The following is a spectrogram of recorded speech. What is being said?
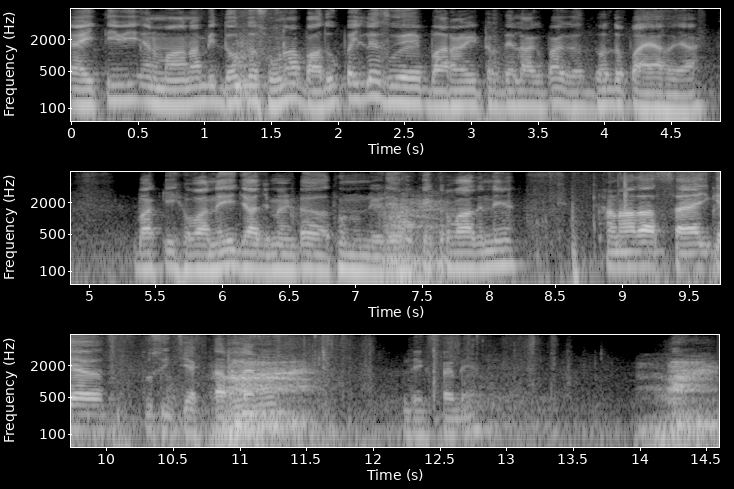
ਐਤੀ ਵੀ ਅਨੁਮਾਨ ਆ ਵੀ ਦੁੱਧ ਸੋਹਣਾ ਬਾਦੂ ਪਹਿਲੇ ਸੂਏ 12 ਲੀਟਰ ਦੇ ਲਗਭਗ ਦੁੱਧ ਪਾਇਆ ਹੋਇਆ। ਬਾਕੀ ਹਵਾਨੇ ਦੀ ਜੱਜਮੈਂਟ ਤੁਹਾਨੂੰ ਨੇੜੇ ਹੋ ਕੇ ਕਰਵਾ ਦਿੰਨੇ ਆ। ਥਣਾ ਦਾ ਸਾਈਜ਼ ਤੁਸੀਂ ਚੈੱਕ ਕਰ ਲੈਣਾ। ਦੇਖ ਸਕਦੇ ਆ।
